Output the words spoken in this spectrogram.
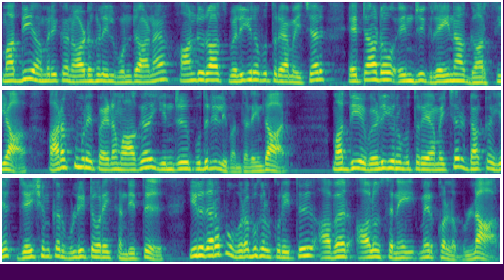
மத்திய அமெரிக்க நாடுகளில் ஒன்றான ஹாண்டுராஸ் வெளியுறவுத்துறை அமைச்சர் எட்டாடோ என்ஜி கிரெய்னா கார்சியா அரசுமுறை பயணமாக இன்று புதுடில்லி வந்தடைந்தார். மத்திய வெளியுறவுத்துறை அமைச்சர் டாக்டர் எஸ் ஜெய்சங்கர் உள்ளிட்டோரை சந்தித்து இருதரப்பு உறவுகள் குறித்து அவர் ஆலோசனை மேற்கொள்ளவுள்ளார்.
